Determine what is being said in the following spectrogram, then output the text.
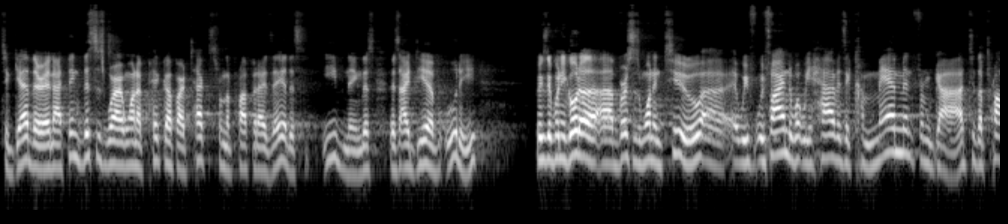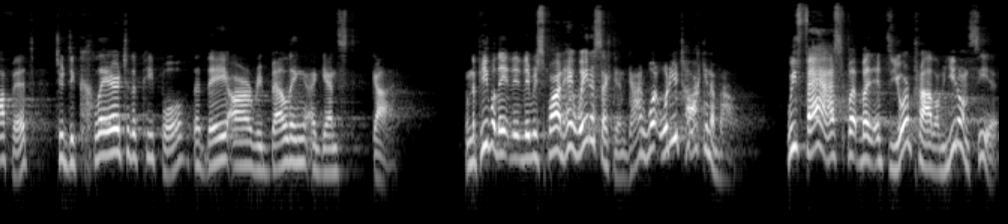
together. And I think this is where I want to pick up our text from the prophet Isaiah this evening, this, this idea of Uri, because when you go to uh, verses 1 and 2, uh, we, we find what we have is a commandment from God to the prophet to declare to the people that they are rebelling against God. And the people, they, they, they respond, hey, wait a second, God, what, what are you talking about? We fast, but, but it's your problem. You don't see it.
